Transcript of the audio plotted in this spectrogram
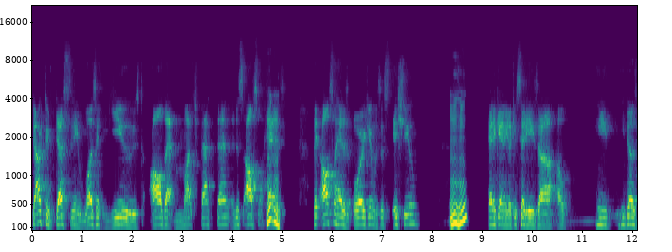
Doctor Destiny wasn't used all that much back then, and this also had his, they also had his origin was this issue. Mm-hmm. And again, like you said, he's uh, a, he he does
